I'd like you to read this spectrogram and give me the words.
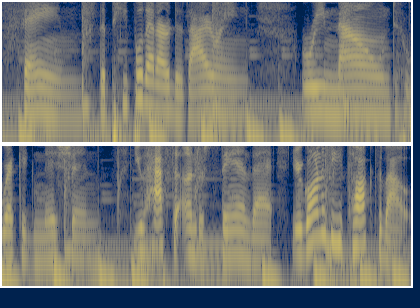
fame, the people that are desiring renowned recognition, you have to understand that you're going to be talked about.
